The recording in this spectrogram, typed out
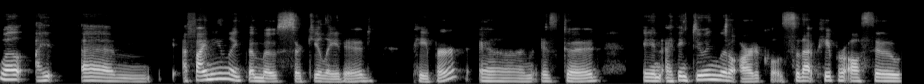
Well, I um finding like the most circulated paper um, is good and I think doing little articles. So that paper also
